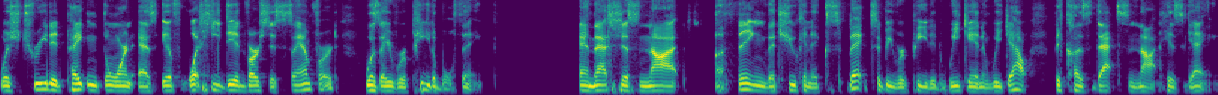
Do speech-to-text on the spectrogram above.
was treated Payton Thorne as if what he did versus Samford was a repeatable thing. And that's just not a thing that you can expect to be repeated week in and week out because that's not his game.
